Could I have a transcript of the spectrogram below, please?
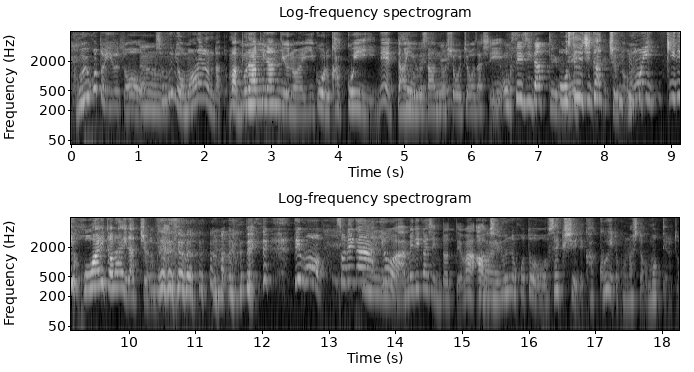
こういうこと言うと、うん。そういうふうに思われるんだと。まあブラピなんていうのはイコールかっこいいね男優さんの象徴だし、お世辞だっていうのね。お世辞だっちゅうの。思いっきりホワイトライだっちゅうのみたいなででもそれが要はアメリカ人にとっては、あはい。自分のことをセクシーでかっこいいとこの人は思ってると、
